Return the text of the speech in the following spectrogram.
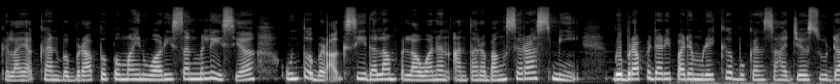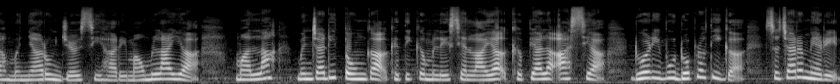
kelayakan beberapa pemain warisan Malaysia untuk beraksi dalam perlawanan antarabangsa rasmi. Beberapa daripada mereka bukan sahaja sudah menyarung jersey Harimau Melaya, malah menjadi tonggak ketika Malaysia layak ke Piala Asia 2023 secara merit,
